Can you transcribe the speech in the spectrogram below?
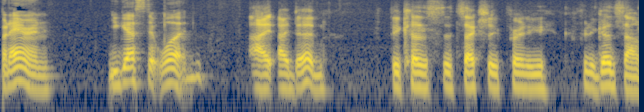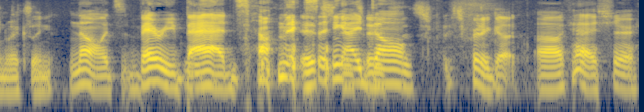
But Aaron, you guessed it would. I I did because it's actually pretty pretty good sound mixing. No, it's very bad sound mixing. I don't. It's, it's, pretty good. Okay, sure.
